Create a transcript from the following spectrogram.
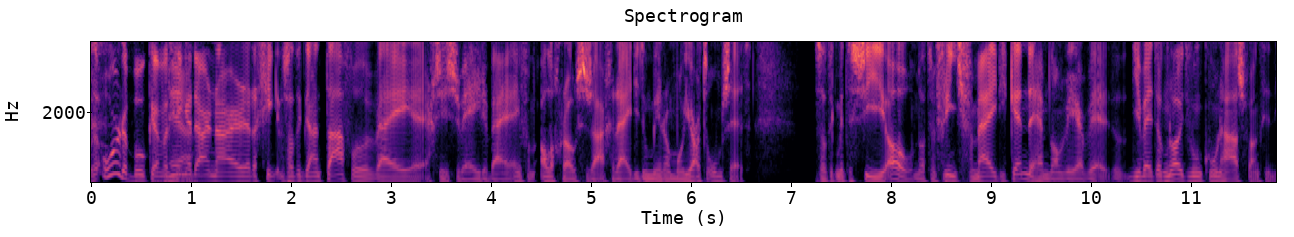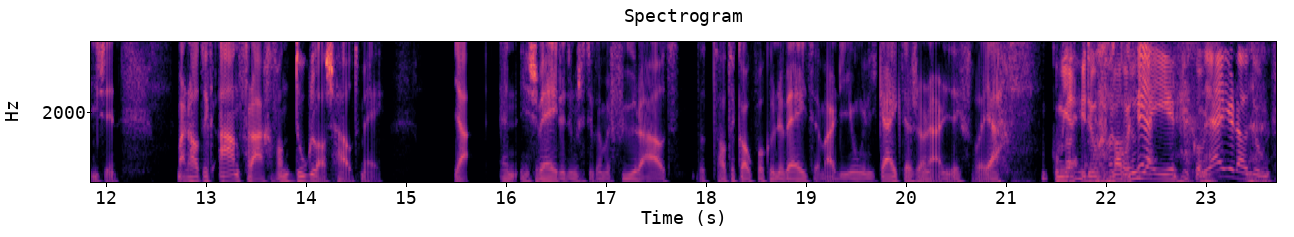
het ordeboek en we Ja. gingen daar naar... Dan ging, zat ik daar aan tafel bij, eh, ergens in Zweden, bij een van de allergrootste zagerijen. Die doen meer dan een miljard omzet. Dan zat ik met de CEO, omdat een vriendje van mij, die kende hem dan weer. Je weet ook nooit hoe een koen haas vangt in die zin. Maar dan had ik aanvragen van Douglas hout mee. Ja, en in Zweden doen ze natuurlijk met vurenhout. Dat had ik ook wel kunnen weten. Maar die jongen die kijkt daar zo naar. Die denkt van ja, Kom jij hier doen? Wat kom doe jij hier? Kom jij hier nou doen?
